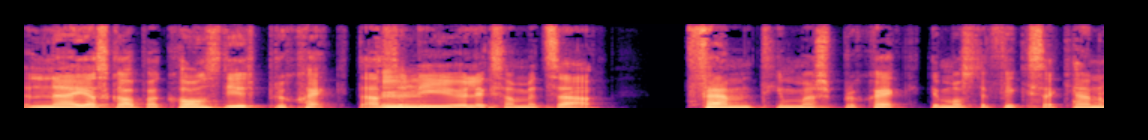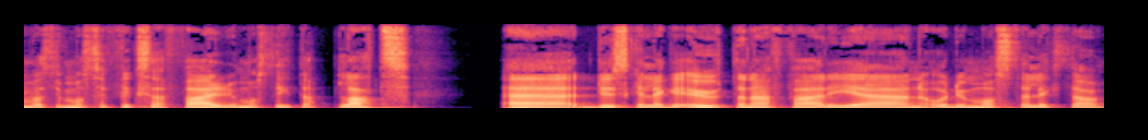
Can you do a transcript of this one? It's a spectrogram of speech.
när jag skapar konst, det är ju ett projekt. Alltså Mm. det är ju liksom ett så här fem timmars projekt. Du måste fixa canvas, du måste fixa färg, du måste hitta plats. Eh, du ska lägga ut den här färgen och du måste liksom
